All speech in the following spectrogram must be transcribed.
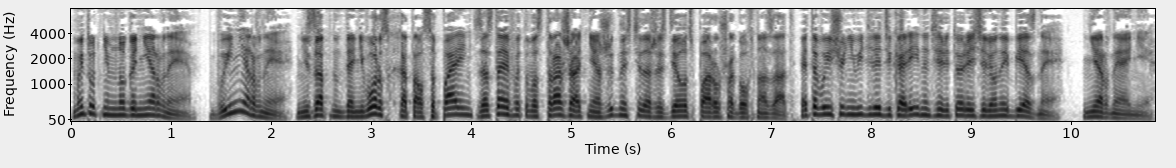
Мы тут немного нервные». «Вы нервные?» Внезапно для него расхохотался парень, заставив этого стража от неожиданности даже сделать пару шагов назад. «Это вы еще не видели дикарей на территории Зеленой Бездны. Нервные они.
